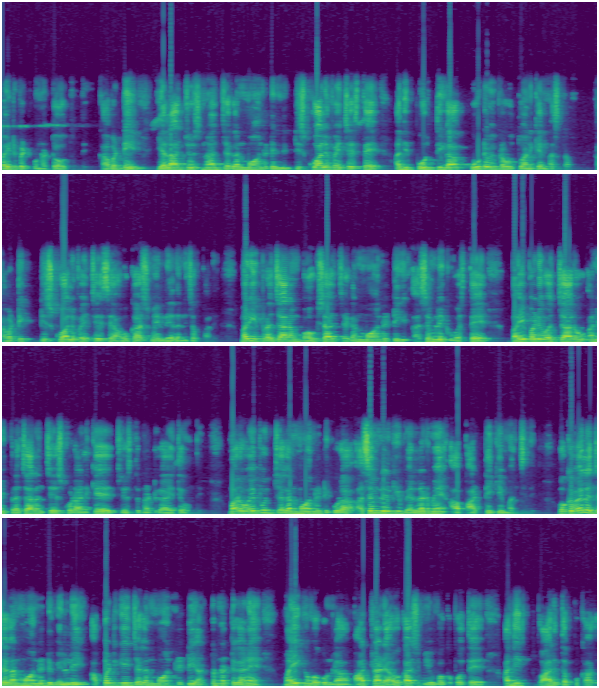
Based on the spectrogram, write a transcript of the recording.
బయట పెట్టుకున్నట్టు అవుతుంది. కాబట్టి ఎలా చూసినా జగన్మోహన్ రెడ్డిని డిస్క్వాలిఫై చేస్తే అది పూర్తిగా కూటమి ప్రభుత్వానికే నష్టం. కాబట్టి డిస్క్వాలిఫై చేసే అవకాశమే లేదని చెప్పాలి. మరి ఈ ప్రచారం బహుశా జగన్మోహన్ రెడ్డి అసెంబ్లీకి వస్తే భయపడి వచ్చారు అని ప్రచారం చేసుకోవడానికే చేస్తున్నట్టుగా అయితే ఉంది. మరోవైపు జగన్మోహన్ రెడ్డి కూడా అసెంబ్లీకి వెళ్ళడమే ఆ పార్టీకి మంచిది. ఒకవేళ జగన్మోహన్ రెడ్డి వెళ్ళి అప్పటికీ జగన్మోహన్ రెడ్డి అంటున్నట్టుగానే మైక్ ఇవ్వకుండా మాట్లాడే అవకాశం ఇవ్వకపోతే అది వారి తప్పు కాదు.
